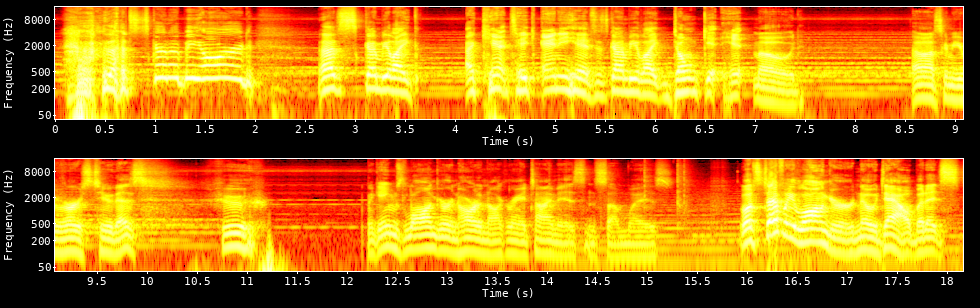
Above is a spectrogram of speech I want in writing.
that's gonna be hard. That's gonna be like, I can't take any hits. It's gonna be like, don't get hit mode. Oh, it's gonna be reversed too. That's, whew. The game's longer and harder than Ocarina of Time is in some ways. Well, it's definitely longer, no doubt, but it's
